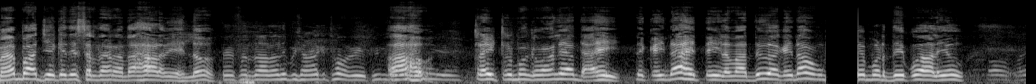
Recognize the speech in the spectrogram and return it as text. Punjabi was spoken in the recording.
ਮੈਂ ਬਾਜੇ ਕਿਤੇ ਸਰਦਾਰਾਂ ਦਾ ਹਾਲ ਵੇਖ ਲੋ ਤੇ ਸਰਦਾਰਾਂ ਦੀ ਪਛਾਣ ਕਿੱਥੋਂ ਹੋਵੇ? ਇੱਥੇ ਵੀ ਆਹੋ ਟਰੈਕਟਰ ਮੰਗਵਾ ਲਿਆਂਦਾ ਸੀ ਤੇ ਕਹਿੰਦਾ ਇਹ ਤੇਲ ਵਾਧੂ ਆ ਕਹਿੰਦਾ ਇਹ ਮੁੜਦੇ ਪਵਾ ਲਿਓ।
